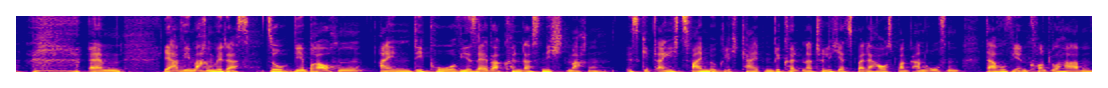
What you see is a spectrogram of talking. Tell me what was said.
ähm, ja, wie machen wir das? So, wir brauchen ein Depot. Wir selber können das nicht machen. Es gibt eigentlich zwei Möglichkeiten. Wir könnten natürlich jetzt bei der Hausbank anrufen, da wo wir ein Konto haben,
